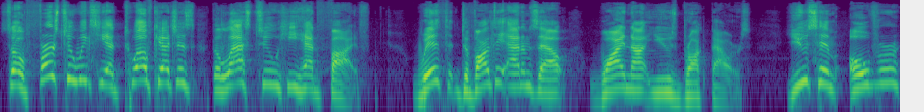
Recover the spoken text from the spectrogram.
So, first two weeks, he had 12 catches. The last two, he had five. With Davante Adams out, why not use Brock Bowers? Use him over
